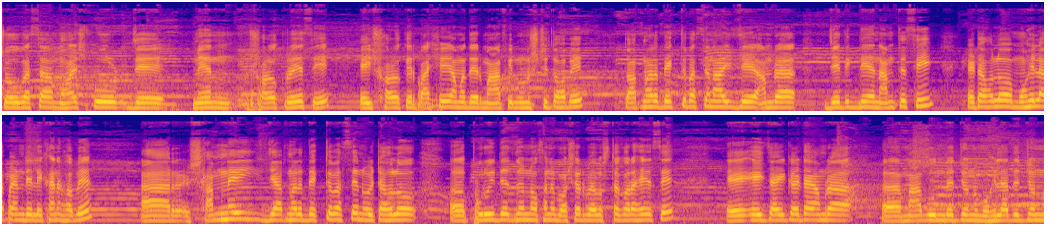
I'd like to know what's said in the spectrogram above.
চৌগাছা, মহেশপুর যে মেন সড়ক রয়েছে, এই সড়কের পাশেই আমাদের মাহফিল অনুষ্ঠিত হবে। তো আপনারা দেখতে পাচ্ছেন আজ যে আমরা যে দিক দিয়ে নামতেছি, এটা হলো মহিলা প্যান্ডেল এখানে হবে। আর সামনেই যে আপনারা দেখতে পাচ্ছেন, ওইটা হলো পুরুষদের জন্য ওখানে বসার ব্যবস্থা করা হয়েছে। এই জায়গাটায় আমরা মা বোনদের জন্য, মহিলাদের জন্য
